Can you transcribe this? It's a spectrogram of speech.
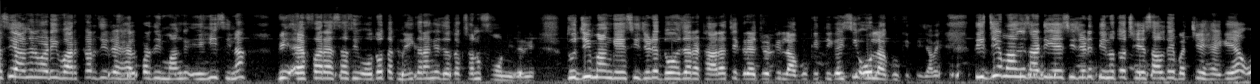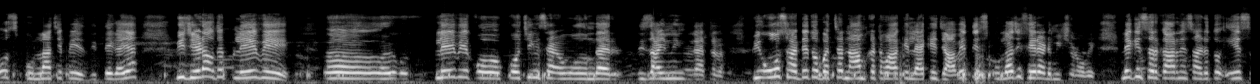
ਅਸੀਂ ਆਂਗਨਵਾੜੀ ਵਰਕਰ ਦੀ, ਹੈਲਪਰ ਦੀ ਮੰਗ ਇਹੀ ਸੀ ਨਾ ਵੀ ਐਫਆਰਐਸ ਅਸੀਂ ਉਦੋਂ ਤੱਕ ਨਹੀਂ ਕਰਾਂਗੇ ਜਦੋਂ ਤੱਕ ਸਾਨੂੰ ਫੋਨ ਨਹੀਂ ਦੇਣਗੇ। ਦੂਜੀ ਮੰਗ ਇਹ ਸੀ ਜਿਹੜੇ 2018 ਚ ਗ੍ਰੈਜੂਏਟੀ ਲਾਗੂ ਕੀਤੀ ਗਈ ਸੀ, ਉਹ ਲਾਗੂ ਕੀਤੀ ਜਾਵੇ। ਤੀਜੀ ਮੰਗ ਸਾਡੀ ਇਹ ਸੀ ਜਿਹੜੇ 3 ਤੋਂ 6 ਸਾਲ ਦੇ ਬੱਚੇ ਹੈਗੇ ਆ, ਉਹ ਸਕੂਲਾਂ 'ਚ ਭੇਜ ਦਿੱਤੇ ਗਏ ਆ ਵੀ ਜਿਹੜਾ ਉਹਦੇ ਪਲੇਵੇ ਪਲੇਵੇ ਕੋਚਿੰਗ ਹੁੰਦਾ ਰਿਜ਼ਾਈਨਿੰਗ ਲੈਟਰ ਵੀ ਉਹ ਸਾਡੇ ਤੋਂ ਬੱਚਾ ਨਾਮ ਕਟਵਾ ਕੇ ਲੈ ਕੇ ਜਾਵੇ ਤੇ ਸਕੂਲਾਂ 'ਚ ਫਿਰ ਐਡਮਿਸ਼ਨ ਹੋਵੇ। ਲੇਕਿਨ ਸਰਕਾਰ ਨੇ ਸਾਡੇ ਤੋਂ ਇਸ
